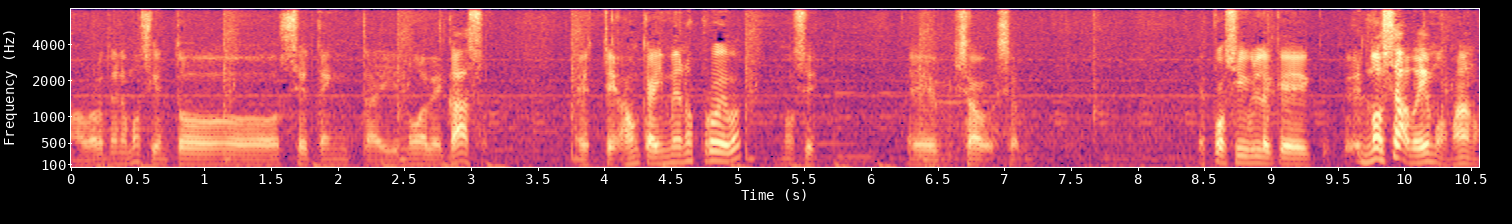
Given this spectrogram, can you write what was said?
Ahora tenemos 179 casos. Este, aunque hay menos pruebas, no sé. Eh, es posible que. No sabemos, mano.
